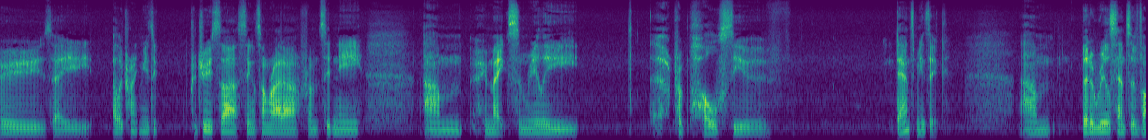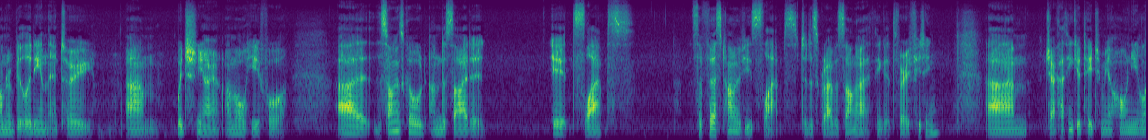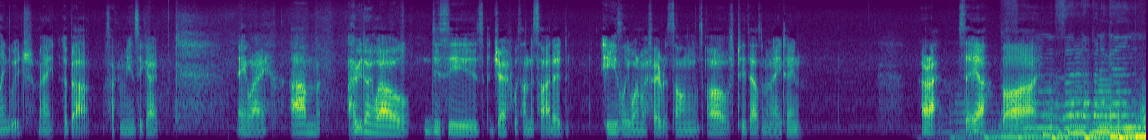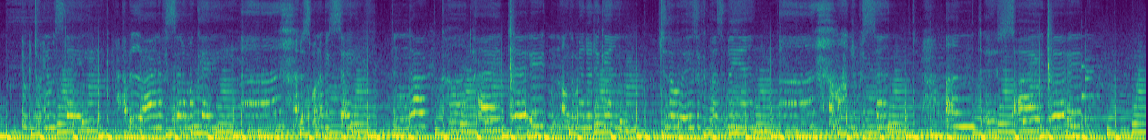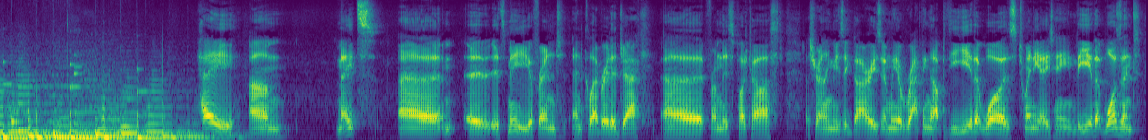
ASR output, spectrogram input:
who's a electronic music producer, singer songwriter from Sydney, um, who makes some really uh, propulsive dance music, um, but a real sense of vulnerability in there too, um, which you know I'm all here for. Uh, the song is called Undecided. It slaps. It's the first time I've used slaps to describe a song. I think it's very fitting. Um, Jack, I think you're teaching me a whole new language, mate, about fucking music, eh? Anyway, um, I hope you're doing well. This is Jeff with Undecided. Easily one of my favourite songs of 2018. Alright, see ya. Bye. Me, your friend and collaborator Jack, uh, from this podcast, Australian Music Diaries, and we are wrapping up the year that was 2018, the year that wasn't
